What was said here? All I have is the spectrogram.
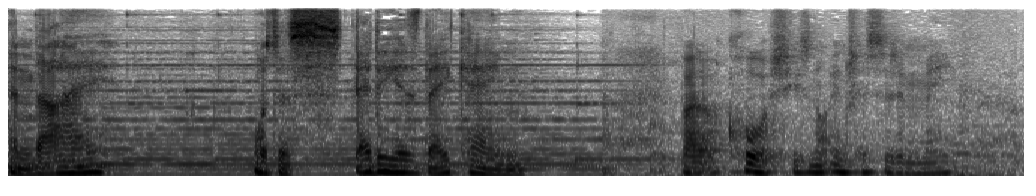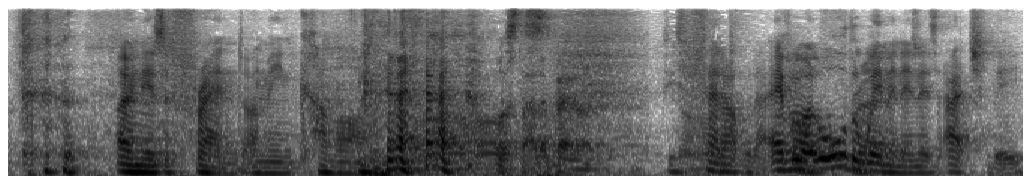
And I was as steady as they came. But of course, she's not interested in me. Only as a friend. I mean, come on. What's that about? He's fed up with that. Everyone, all the women in this actually,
